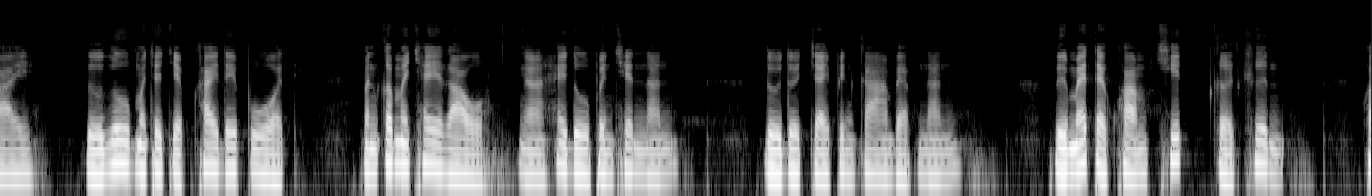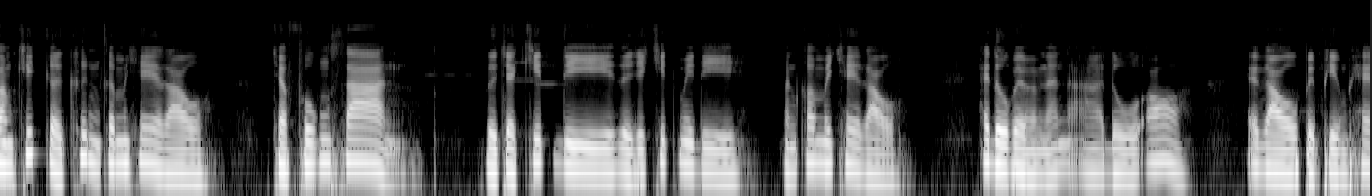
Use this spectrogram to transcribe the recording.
าย หรือรูปมันจะเจ็บไข้ได้ปวด มันก็ไม่ใช่เรานะให้ดูเป็นเช่นนั้น ดูโดยใจเป็นกลางแบบนั้น หรือแม้แต่ความคิดเกิดขึ้น ความคิดเกิดขึ้นก็ไม่ใช่เรา จะฟุ้งซ่าน หรือจะคิดดีหรือจะคิดไม่ดี มันก็ไม่ใช่เรา ให้ดูไปแบบนั้นดูอ้อไอเราเป็นเพียงแค่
